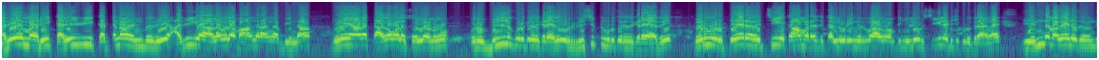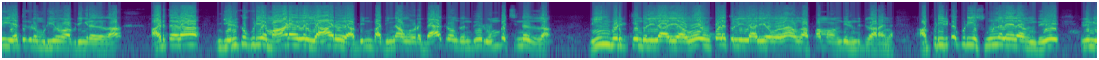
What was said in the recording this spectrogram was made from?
அதே மாதிரி கல்வி கட்டணம் என்பது அதிக அளவுல வாங்குறாங்க அப்படின்னா முறையான தகவலை சொல்லணும். ஒரு பில்லு கொடுக்கறது கிடையாது ஒரு ரிசிப்ட் கொடுக்கறது கிடையாது. வெறும் ஒரு பேரை வச்சு காமராஜர் கல்லூரி நிர்வாகம் அப்படின்னு சொல்லி ஒரு சீல் அடிச்சு கொடுக்குறாங்க. இது எந்த வகையில இதை வந்து ஏத்துக்கிட முடியும் அப்படிங்கிறது தான் அடுத்ததா இங்க இருக்கக்கூடிய மாணவர்கள் யாரு அப்படின்னு பாத்தீங்கன்னா அவங்களோட பேக்ரவுண்ட் வந்து ரொம்ப சின்னதுதான். மீன் பிடிக்கும் தொழிலாளியாவோ உப்பள தொழிலாளியாவோ தான் அவங்க அப்பா அம்மா வந்து இருந்துட்டு வராங்க. அப்படி இருக்கக்கூடிய சூழ்நிலையில வந்து இவங்க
